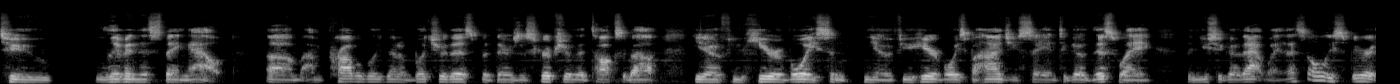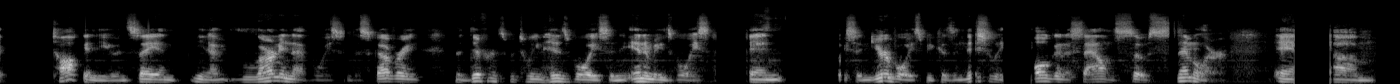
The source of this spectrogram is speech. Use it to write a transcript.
to living this thing out. Um, I'm probably going to butcher this, but there's a scripture that talks about, you know, if you hear a voice and, you know, if you hear a voice behind you saying to go this way, then you should go that way. That's the Holy Spirit talking to you and saying, you know, learning that voice and discovering the difference between his voice and the enemy's voice and voice and your voice because initially all going to sound so similar and um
